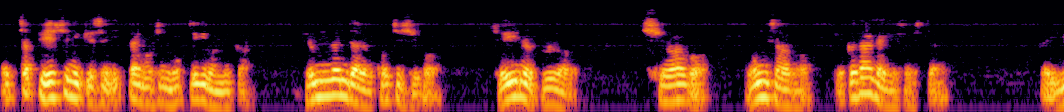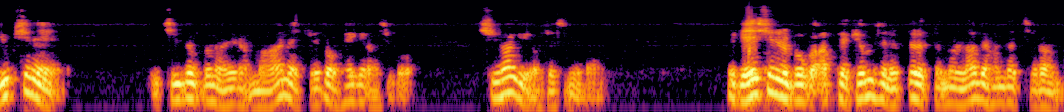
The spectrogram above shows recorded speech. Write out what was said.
어차피 예수님께서 이 땅에 오신 목적이 뭡니까? 병든 자를 고치시고 죄인을 불러 치유하고 용서하고 깨끗하게 하기 위해서 오시잖아요. 그러니까 육신의 질병뿐 아니라 마음의 죄도 해결하시고 치유하기 오셨습니다. 예수님을 보고 앞에 겸손히 엎드렸던 오늘 나병 환자처럼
